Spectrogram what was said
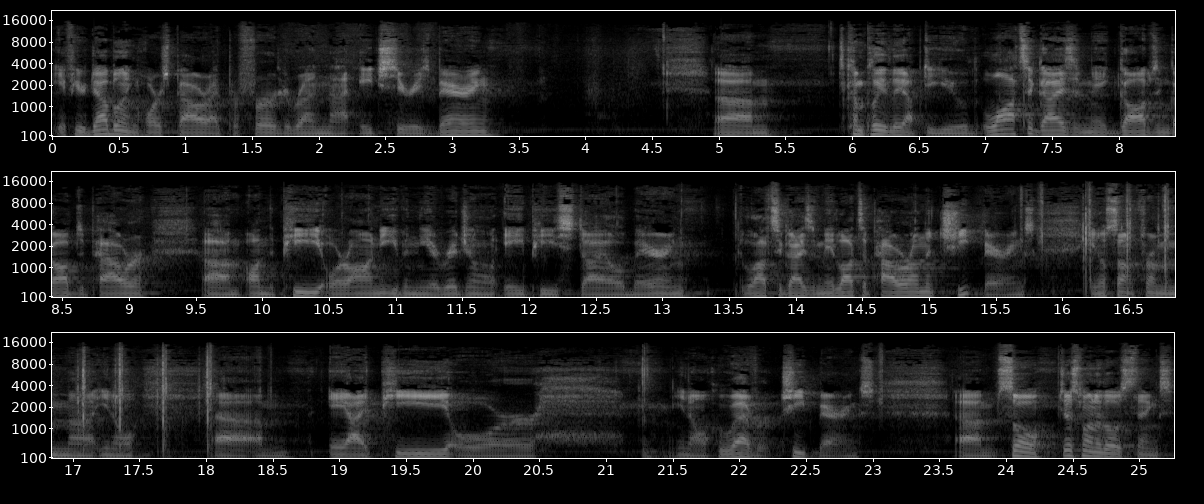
if you're doubling horsepower, I prefer to run that H series bearing. Um, it's completely up to you. Lots of guys have made gobs and gobs of power um, on the P or on even the original AP style bearing lots of guys have made lots of power on the cheap bearings. You know, something from, uh, you know, um, AIP or, you know, whoever, cheap bearings. Um, so just one of those things.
